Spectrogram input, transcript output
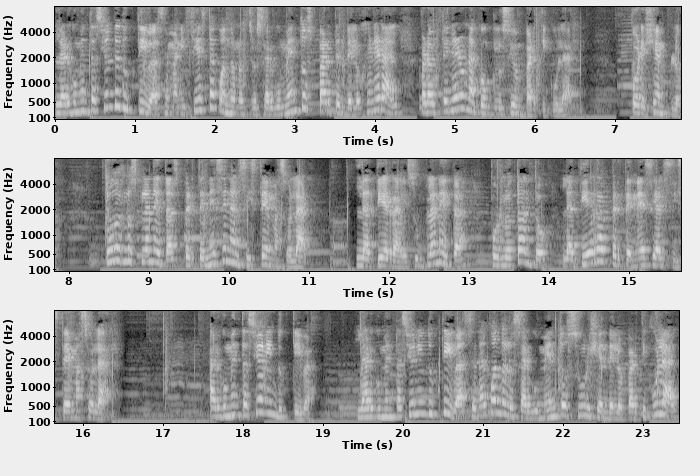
La argumentación deductiva se manifiesta cuando nuestros argumentos parten de lo general para obtener una conclusión particular. Por ejemplo, todos los planetas pertenecen al sistema solar. La Tierra es un planeta, por lo tanto, la Tierra pertenece al sistema solar. Argumentación inductiva. La argumentación inductiva se da cuando los argumentos surgen de lo particular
